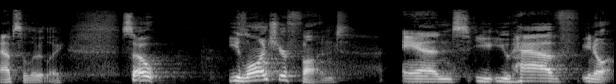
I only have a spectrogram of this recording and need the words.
absolutely. So you launch your fund, and you you have you know.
